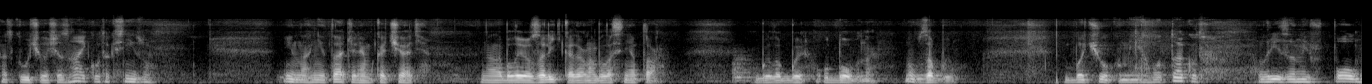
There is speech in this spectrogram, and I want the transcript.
откручивать сейчас гайку так снизу. И нагнетателем качать. Надо было ее залить, когда она была снята. Было бы удобно. Ну, забыл. Бачок у меня вот так вот врезанный в пол.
